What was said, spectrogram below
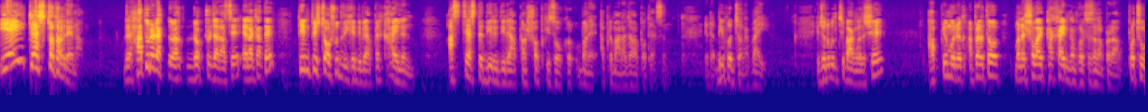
এই টেস্টটা তারা দেয় না। ডাক্তার ডক্টর যারা আছে এলাকাতে, তিন পৃষ্ঠা ওষুধ লিখে দিবে, আপনি খাইলেন। আস্তে আস্তে ধীরে ধীরে আপনার সবকিছু মানে আপনি মারা যাওয়ার পথে আছেন। এটা বিপজ্জনক, ভাই। এই জন্য বলছি বাংলাদেশে, আপনি মনে, আপনারা তো মানে সবাই টাকা ইনকাম করতেছেন আপনারা, প্রচুর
